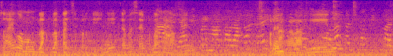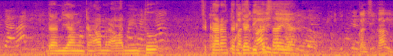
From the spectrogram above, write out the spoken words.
saya ngomong belak-belakan seperti ini karena saya pernah ngalamin. Pernah ngalamin. Dan yang Kang Aman alami itu sekarang Bukan terjadi ke sekali saya. bukan sekali.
